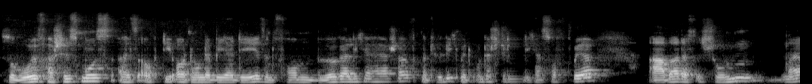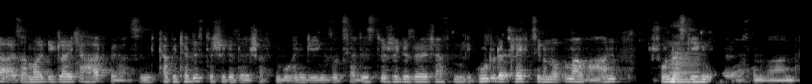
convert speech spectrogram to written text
sowohl Faschismus als auch die Ordnung der BRD sind Formen bürgerlicher Herrschaft, natürlich mit unterschiedlicher Software. Aber das ist schon, naja, ich sag mal, die gleiche Hardware. Es sind kapitalistische Gesellschaften, wohingegen sozialistische Gesellschaften, wie gut oder schlecht sie noch immer waren, schon das mhm. Gegenteil davon waren.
